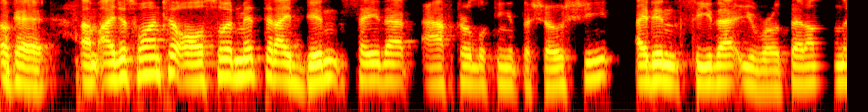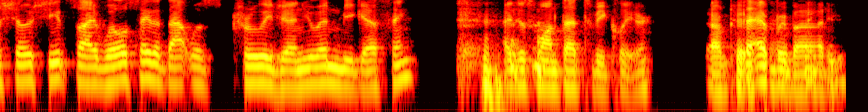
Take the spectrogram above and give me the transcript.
Okay. Um, I just want to also admit that I didn't say that after looking at the show sheet. I didn't see that you wrote that on the show sheet. So I will say that that was truly genuine, me guessing. I just want that to be clear okay. to everybody.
